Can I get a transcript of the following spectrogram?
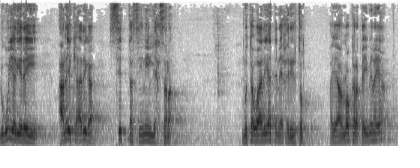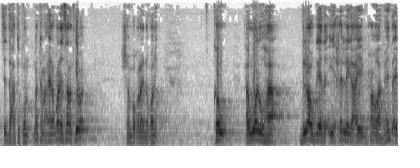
lagu yaryareeyey calayka adiga sita siniin lix sana. Mutawaaliyaatan ay xiriirto. Ayaa loo kala qaybinayaa saddexati kun. Marka maxay noqonay sanadkiiba shan boqol ay noqoni. Kow awaluhaa bilowgeeda iyo xilliga ay muxuu ah bixinta ay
